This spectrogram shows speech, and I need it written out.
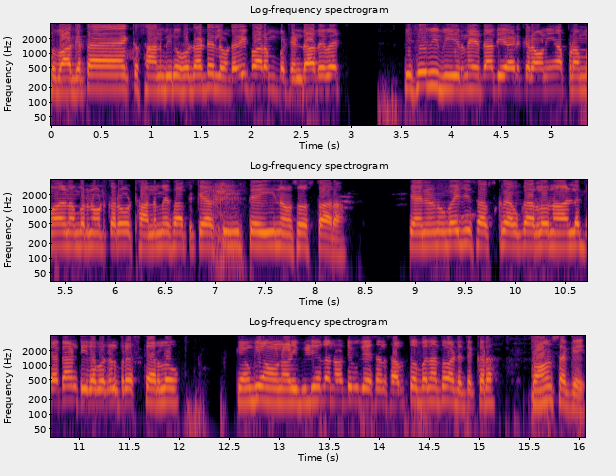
ਸਵਾਗਤ ਹੈ ਕਿਸਾਨ ਵੀਰੋ, ਤੁਹਾਡਾ ਢਿੱਲੋਂ ਫਾਰਮ ਬਠਿੰਡਾ ਦੇ ਵਿੱਚ। ਕਿਸੇ ਵੀ ਵੀਰ ਨੇ ਇਦਾਂ ਦੀ ਐਡ ਕਰਾਉਣੀ ਆ, ਆਪਣਾ ਮੋਬਾਈਲ ਨੰਬਰ ਨੋਟ ਕਰੋ 9871823917 ਚੈਨਲ ਨੂੰ ਬਾਈ ਜੀ ਸਬਸਕ੍ਰਾਈਬ ਕਰ ਲਓ, ਨਾਲ ਲੱਗਾ ਘੰਟੀ ਦਾ ਬਟਨ ਪ੍ਰੈਸ ਕਰ ਲਓ, ਕਿਉਂਕਿ ਆਉਣ ਵਾਲੀ ਵੀਡੀਓ ਦਾ ਨੋਟੀਫਿਕੇਸ਼ਨ ਸਭ ਤੋਂ ਪਹਿਲਾਂ ਤੁਹਾਡੇ ਤੱਕ ਪਹੁੰਚ ਸਕੇ।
